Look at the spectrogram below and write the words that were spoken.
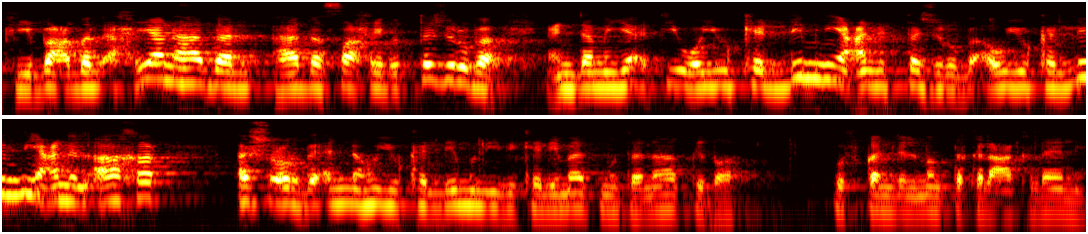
في بعض الأحيان هذا هذا صاحب التجربة عندما يأتي ويكلمني عن التجربة أو يكلمني عن الآخر أشعر بأنه يكلمني بكلمات متناقضة وفقا للمنطق العقلاني.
